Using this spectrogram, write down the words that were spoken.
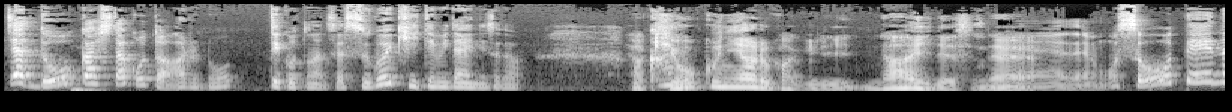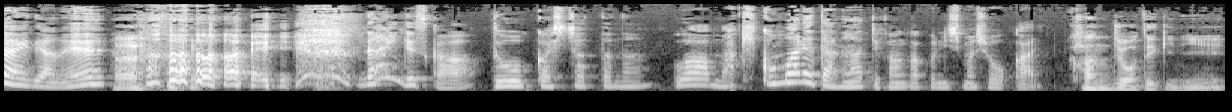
じゃあ同化したことあるの？ってことなんですが、すごい聞いてみたいんですが。いや記憶にある限りないですね。ねえもう想定内だね。ははい。ないんですか？同化しちゃったな。うわ巻き込まれたなって感覚にしましょうか。感情的に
